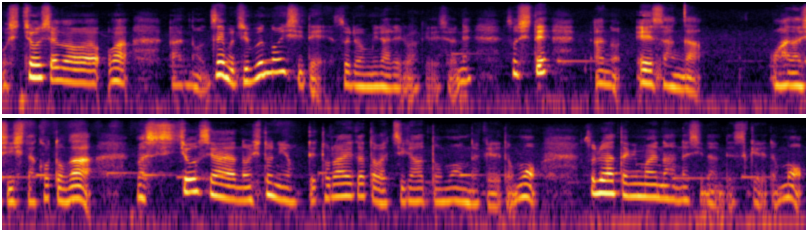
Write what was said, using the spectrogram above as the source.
こう視聴者側はあの全部自分の意思でそれを見られるわけですよね。そしてあの A さんがお話ししたことが、まあ、視聴者の人によって捉え方は違うと思うんだけれどもそれは当たり前の話なんですけれども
